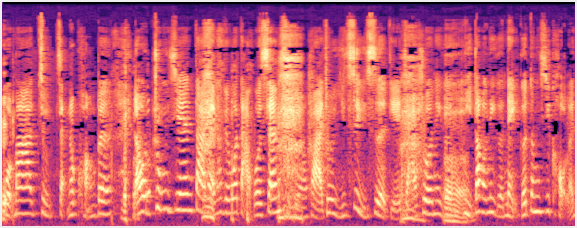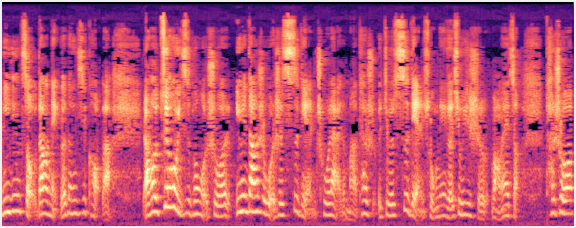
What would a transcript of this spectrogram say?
我妈 就在那狂奔，然后中间大概她给我打过三次电话，就一次一次的叠加，说那个你到那个哪个登机口了？你已经走到哪个登机口了？然后最后一次跟我说，因为当时我是四点出来的嘛，他说就是四点从那个休息室往外走，他说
